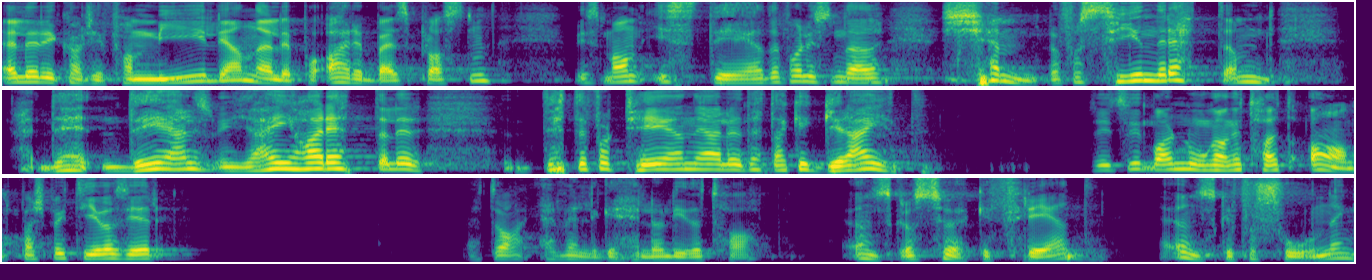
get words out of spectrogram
eller kanskje i familien eller på arbeidsplassen. Hvis man i stedet for liksom det kjempe for sin rett det, det liksom, 'Jeg har rett', eller 'Dette fortjener jeg', eller 'Dette er ikke greit'. Så Hvis vi bare noen ganger tar et annet perspektiv og sier vet du hva, Jeg velger heller å lide tap. Jeg ønsker å søke fred. Jeg ønsker forsoning.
